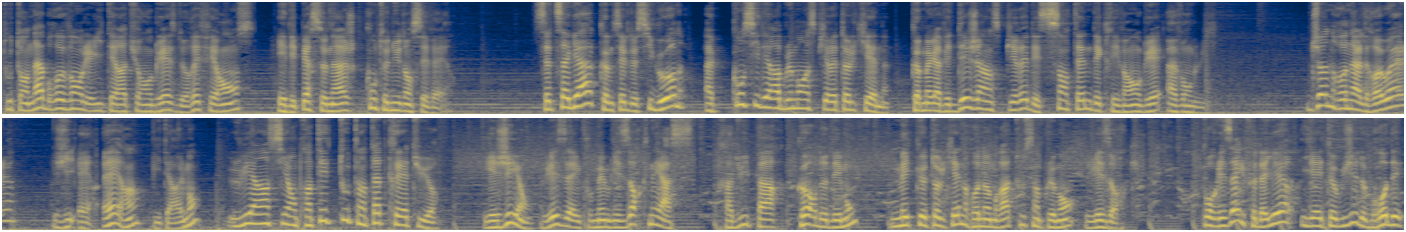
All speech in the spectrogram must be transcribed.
tout en abreuvant les littératures anglaises de référence et des personnages contenus dans ses vers. Cette saga, comme celle de Sigurd, a considérablement inspiré Tolkien, comme elle avait déjà inspiré des centaines d'écrivains anglais avant lui. John Ronald Reuel, JRR, hein, littéralement, lui a ainsi emprunté tout un tas de créatures. Les géants, les elfes ou même les orkneas, traduits par corps de démons, mais que Tolkien renommera tout simplement les orques. Pour les elfes d'ailleurs, il a été obligé de broder.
